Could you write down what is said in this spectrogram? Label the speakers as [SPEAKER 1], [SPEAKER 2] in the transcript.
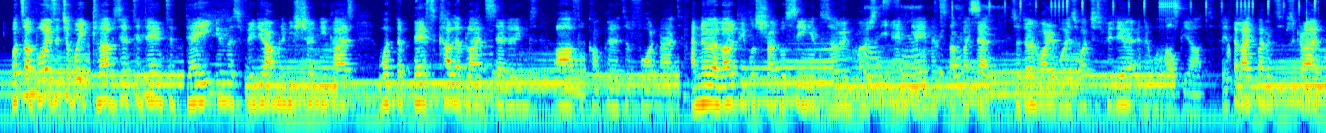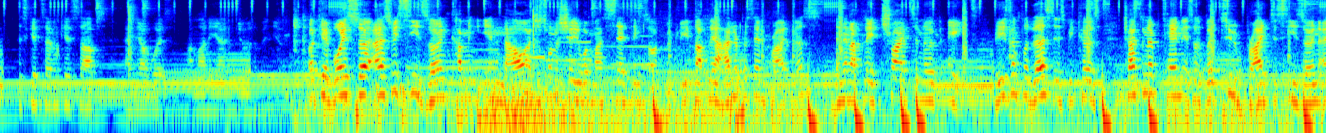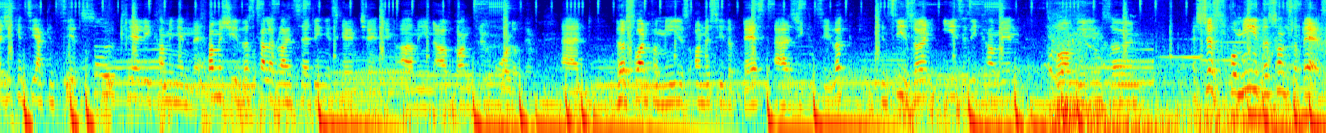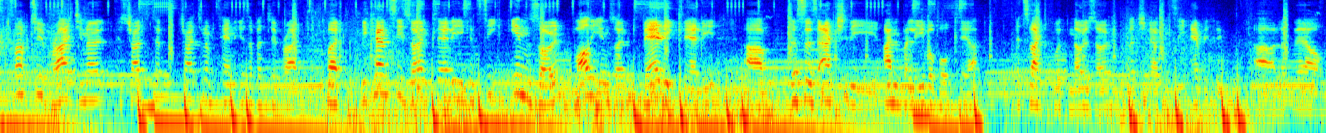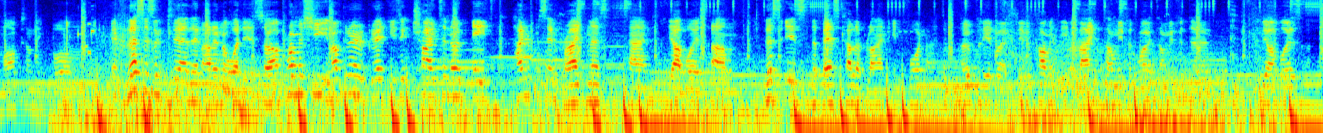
[SPEAKER 1] What's up boys, it's your boy Glubs here today and today in this video I'm going to be showing you guys what the best colorblind settings are for competitive Fortnite. I know a lot of people struggle seeing in zone, mostly end game and stuff like that, so don't worry boys, watch this video and it will help you out. Hit the like button, subscribe, let's get 7k subs, and yeah boys, I'm out of here, enjoy the video. Okay boys, so as we see zone coming in now, I just want to show you what my settings are quickly. I play 100% brightness, and then I play Tritanope 8. Reason for this is because Tritanope 10 is a bit too bright to see zone. As you can see, I can see it so clearly coming in there. I promise you, this colorblind setting is game changing. I mean, I've gone through all of them. And this one for me is honestly the best as you can see. Look, you can see zone easily come in. Boom, you're in zone it's just, for me, this one's the best. It's not too bright, you know, because Triton 10 is a bit too bright. But you can see zone clearly. You can see in zone, while you're in zone, very clearly. Um, this is actually unbelievable clear. It's like with no zone, literally I can see everything. Uh, look there, I'll mark something, boom. If this isn't clear, then I don't know what is. So I promise you, you're not going to regret using Tritanope 8, 100% brightness. And yeah, boys, um, this is the best colorblind in Fortnite. Hopefully it works. Leave a comment, leave a like, tell me if it worked, tell me if it didn't. And yeah, boys,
